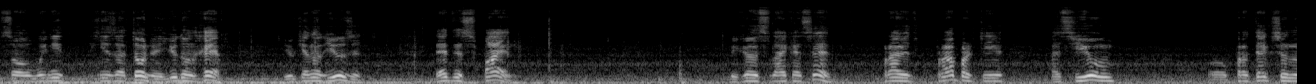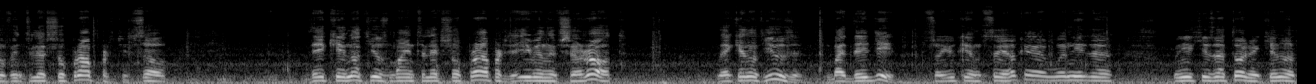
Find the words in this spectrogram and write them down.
So we need his attorney. You don't have. You cannot use it. That is spying. Because, like I said, private property assume uh, protection of intellectual property. So they cannot use my intellectual property, even if she wrote. They cannot use it, but they did. So you can say, okay, we need a, we need his attorney. Cannot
